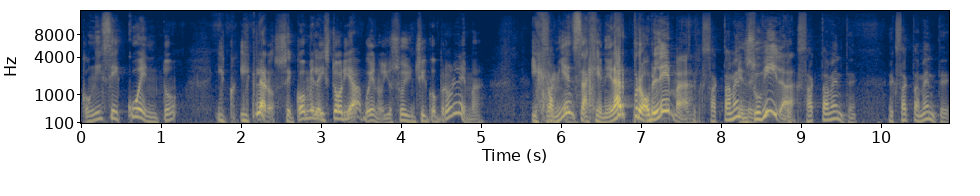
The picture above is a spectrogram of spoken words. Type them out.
con ese cuento y, y claro, se come la historia, bueno, yo soy un chico problema. Y comienza a generar problemas Exactamente. en su vida. Exactamente, exactamente.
